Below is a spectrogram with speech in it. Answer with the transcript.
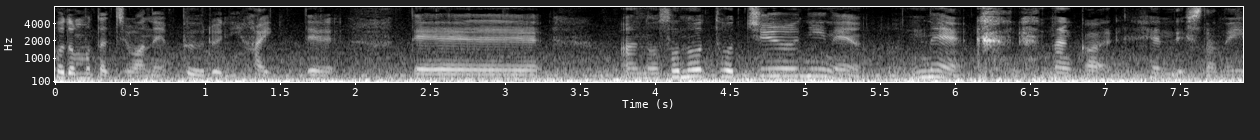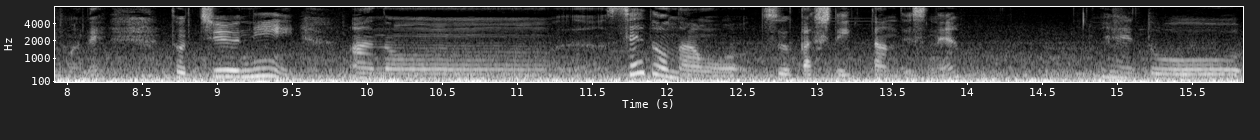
子供たちはねプールに入ってであのその途中にねね なんか変でしたね今ね。途中にあのー、セドナを通過していったんですね。えっ、ー、と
